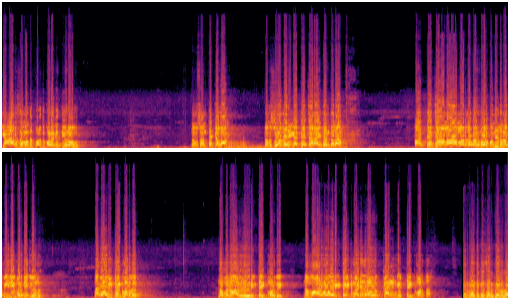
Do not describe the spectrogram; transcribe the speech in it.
ಯಾರ ಸಂಬಂಧ ಕುಳಿತುಕೊಳ್ಳಾಗತ್ತೀವಿ ನಾವು? ನಮ್ಮ ಸ್ವಂತಕ್ಕಲ್ಲ, ನಮ್ಮ ಸೋದರಿಗೆ ಅತ್ಯಾಚಾರ ಆಯ್ತಂತಲ್ಲ? ಆ ಅತ್ಯಾಚಾರ ಆರ್ಲಾರ್ದಂಗ ಅವ್ರು ನೋಡ್ಕೊಂಡಿದ್ರು ನಾವು ಬೀದಿಗೆ ಬರ್ತಿದ್ವಿ ಅನ್ನು. ನಾವ್ ಯಾರಿಗೆ ಟೈಟ್ ಮಾಡ್ಬೇಕು? ನಮ್ಮನ್ನ ಆಳುವವರಿಗೆ ಟೈಟ್ ಮಾಡ್ಬೇಕು. ನಮ್ಮ ಆಳುವವರಿಗೆ ಟೈಟ್ ಮಾಡಿದ್ರೆ ಅವ್ರ ಕಾರ್ಯಂಗ ಟೈಟ್ ಮಾಡ್ತಾರ. ಕರ್ನಾಟಕ ಸರ್ಕಾರದ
